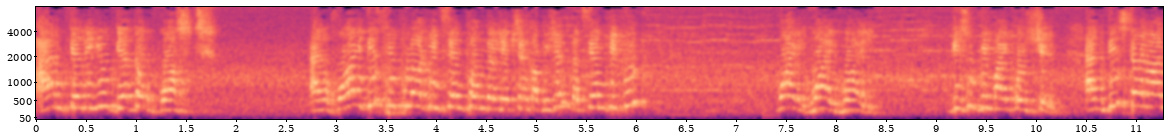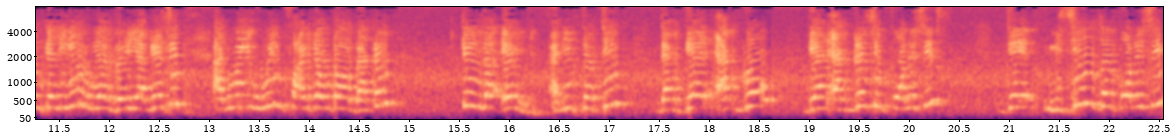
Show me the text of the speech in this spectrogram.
I am telling you, they are the worst. And why these people are being sent from the election commission, the same people? Why, why, why? This would be my question. And this time I'm telling you, we are very aggressive and we will fight out our battle till the end. And if they think that they are aggro, they are aggressive policies, they misuse their policy,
